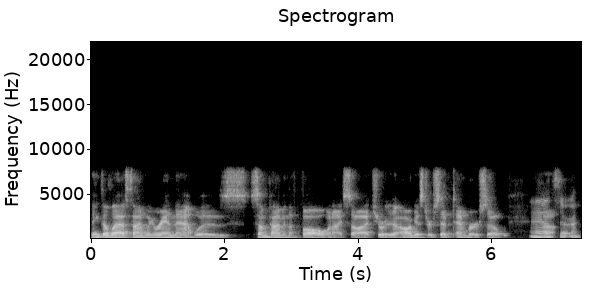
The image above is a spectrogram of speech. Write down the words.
I think the last time we ran that was sometime in the fall when I saw it, short, August or September. So, Yeah, sir.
